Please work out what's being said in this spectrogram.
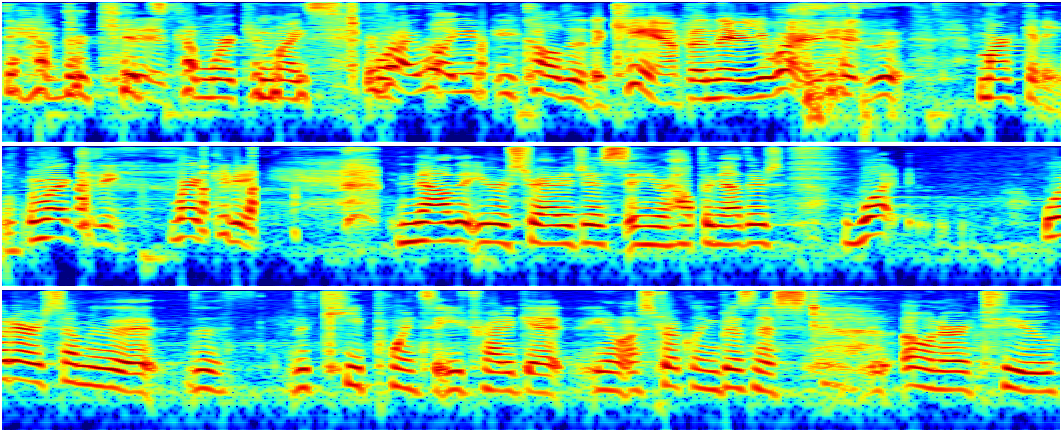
to have their kids come work in my store. Right. Well, you, you called it a camp, and there you were. marketing. Marketing. Marketing. Now that you're a strategist and you're helping others, what what are some of the, the the key points that you try to get you know a struggling business owner to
